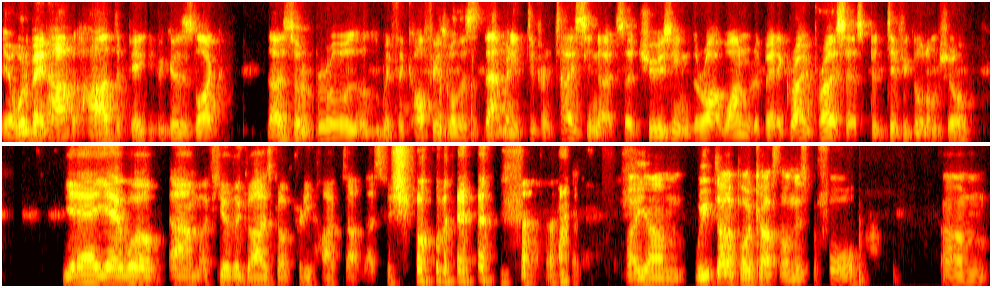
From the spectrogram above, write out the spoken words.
Yeah, it would have been hard hard to pick because like those sort of brews with the coffee as well. There's that many different tasting notes, so choosing the right one would have been a great process, but difficult, I'm sure. yeah, yeah. Well, um, a few of the guys got pretty hyped up, that's for sure. I um we've done a podcast on this before. Um,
